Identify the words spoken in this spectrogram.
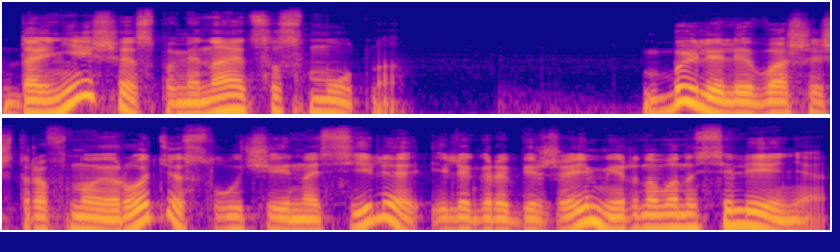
Дальнейшее вспоминается смутно. Были ли в вашей штрафной роте случаи насилия или грабежей мирного населения?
